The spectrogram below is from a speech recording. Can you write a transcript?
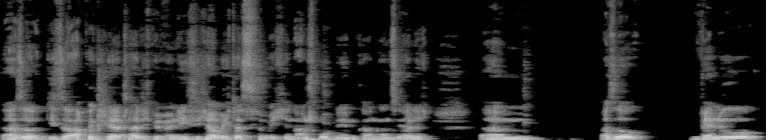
also diese Abgeklärtheit, ich bin mir nicht sicher, ob ich das für mich in Anspruch nehmen kann, ganz ehrlich. Ähm, also wenn du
